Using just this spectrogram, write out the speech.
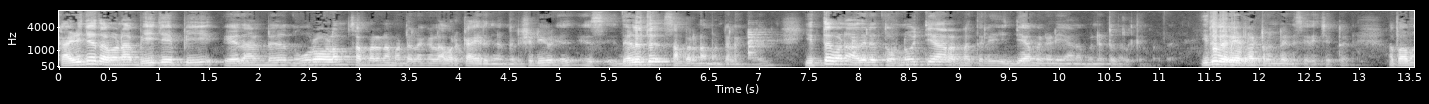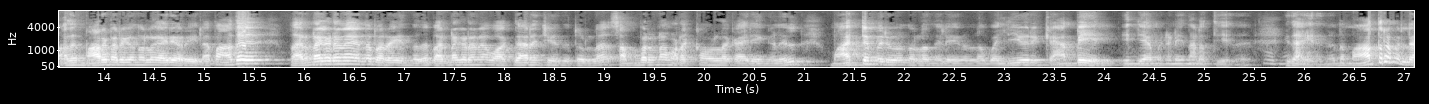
കഴിഞ്ഞ തവണ ബി ജെ പി ഏതാണ്ട് നൂറോളം സംവരണ മണ്ഡലങ്ങൾ അവർക്കായിരുന്നുവെങ്കിൽ ഷെഡ്യൂൾ ദളിത് സംവരണ മണ്ഡലങ്ങളിൽ ഇത്തവണ അതിൽ തൊണ്ണൂറ്റിയാറ് എണ്ണത്തിൽ ഇന്ത്യ മുന്നണിയാണ് മുന്നിട്ട് നിൽക്കുന്നത്. ഇതുവരെയുള്ള ട്രെൻഡ് അനുസരിച്ചിട്ട് അപ്പം അത് മാറി മറിയുമെന്നുള്ള കാര്യം അറിയില്ല. അപ്പം അത് ഭരണഘടന എന്ന് പറയുന്നത് ഭരണഘടന വാഗ്ദാനം ചെയ്തിട്ടുള്ള സംവരണമടക്കമുള്ള കാര്യങ്ങളിൽ മാറ്റം വരുമെന്നുള്ള നിലയിലുള്ള വലിയൊരു ക്യാമ്പയിൻ ഇന്ത്യ മുന്നണി നടത്തിയത് ഇതായിരുന്നു. എന്ന് മാത്രമല്ല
